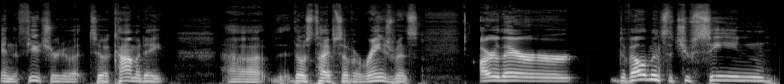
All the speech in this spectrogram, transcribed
in the future to to accommodate uh, those types of arrangements. Are there developments that you've seen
